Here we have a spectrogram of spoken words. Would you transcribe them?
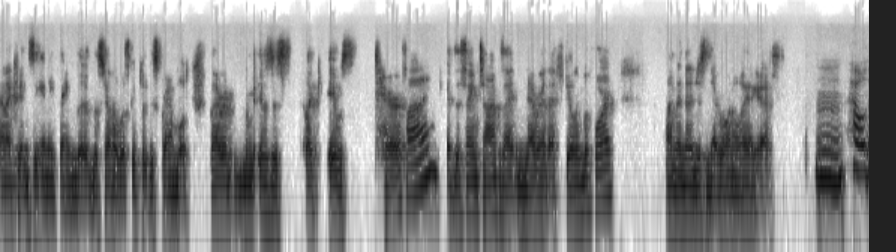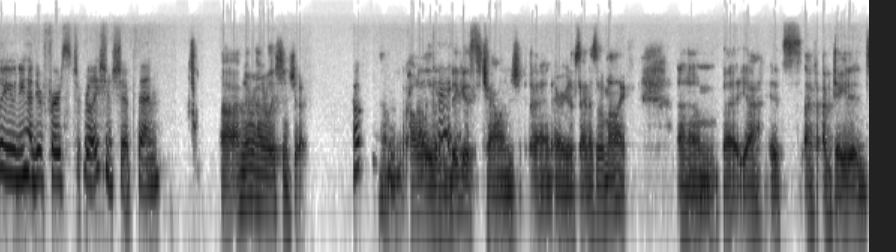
and I couldn't see anything. The the channel was completely scrambled. But I remember it was just like it was terrifying at the same time because I had never had that feeling before. Um, and then it just never went away. I guess. Mm. How old are you when you had your first relationship? Then. Uh, I've never had a relationship. Oh, um, probably okay. the biggest challenge and area of sadness of my life. Um, but yeah, it's I've, I've dated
